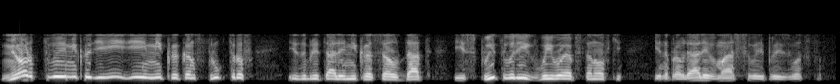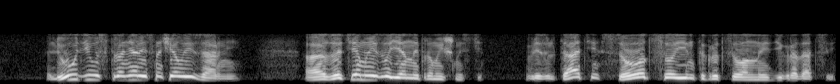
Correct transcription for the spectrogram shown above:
мертвые микродивизии микроконструкторов изобретали микросолдат, испытывали их в боевой обстановке и направляли в массовое производство. Люди устранялись сначала из армии, а затем и из военной промышленности. В результате социоинтеграционной деградации.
